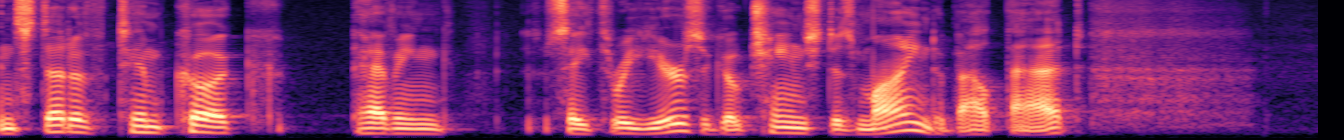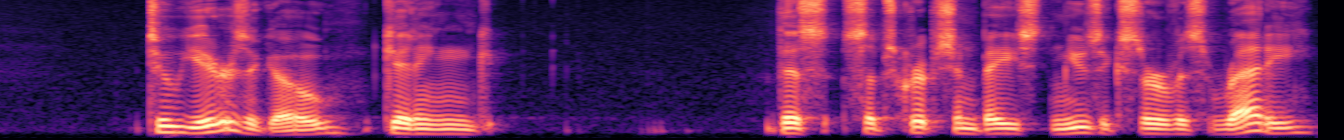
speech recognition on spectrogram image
instead of Tim Cook having, say, three years ago, changed his mind about that, two years ago, getting this subscription based music service ready,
